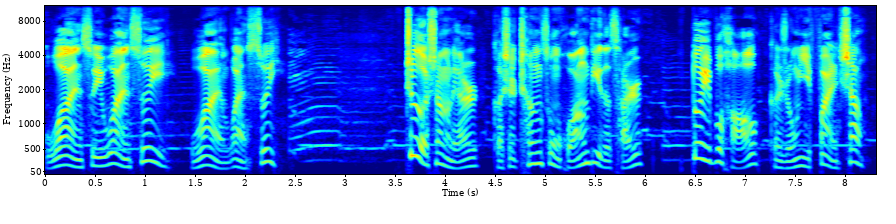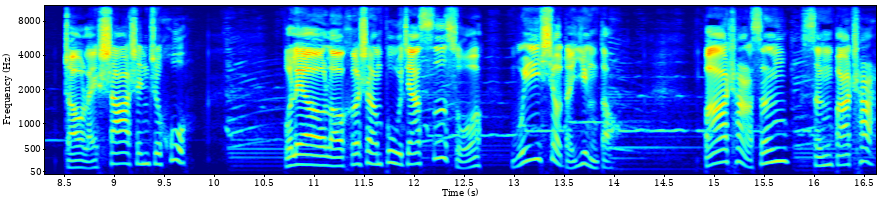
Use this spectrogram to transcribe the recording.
万岁万岁万万岁。”这上联可是称颂皇帝的词儿，对不好可容易犯上，招来杀身之祸。不料老和尚不加思索，微笑着应道。八叉僧僧八叉，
